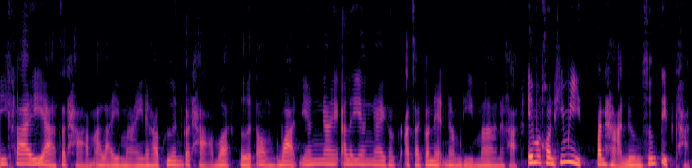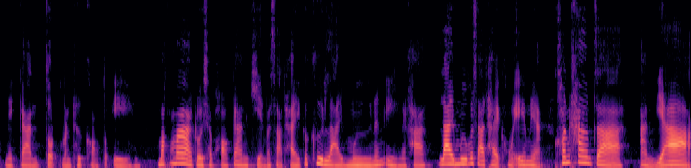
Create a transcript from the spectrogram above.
มีใครอยากจะถามอะไรไหมนะคะ เพื่อนก็ถามว่าเออต้องวาดยังไงอะไรยังไงอาจารย์ก็แนะนำดีมากนะคะ เอ็มเป็นคนที่มีปัญหาหนึ่งซึ่งติดขัดในการจดบันทึกของตัวเองมาก ๆ โดยเฉพาะการเขียนภาษาไทยก็คือลายมือนั่นเองนะคะ ลายมือภาษาไทยของเอมเนี่ยค่อนข้างจะอ่านยาก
